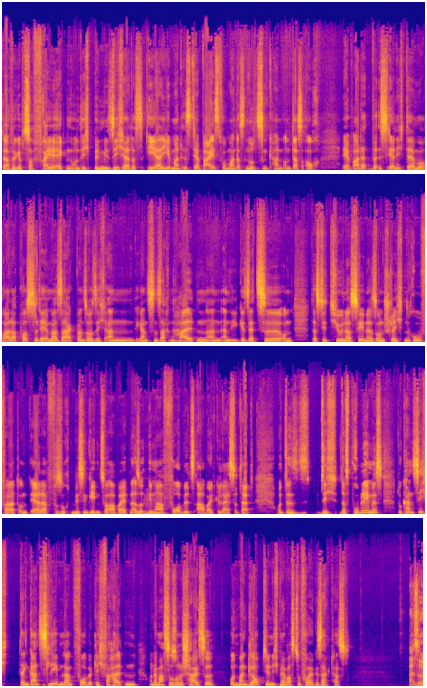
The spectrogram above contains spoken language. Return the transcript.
Dafür gibt's doch freie Ecken. Und ich bin mir sicher, dass er jemand ist, der weiß, wo man das nutzen kann. Und das auch, er war, da, ist er nicht der Moralapostel, der immer sagt, man soll sich an die ganzen Sachen halten, an, an die Gesetze und dass die Tuner-Szene so einen schlechten Ruf hat und er da versucht, ein bisschen gegenzuarbeiten. Also immer Vorbildsarbeit geleistet hat. Und dann sich, das Problem ist, du kannst dich dein ganzes Leben lang vorbildlich verhalten und dann machst du so eine Scheiße und man glaubt dir nicht mehr, was du vorher gesagt hast. Also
